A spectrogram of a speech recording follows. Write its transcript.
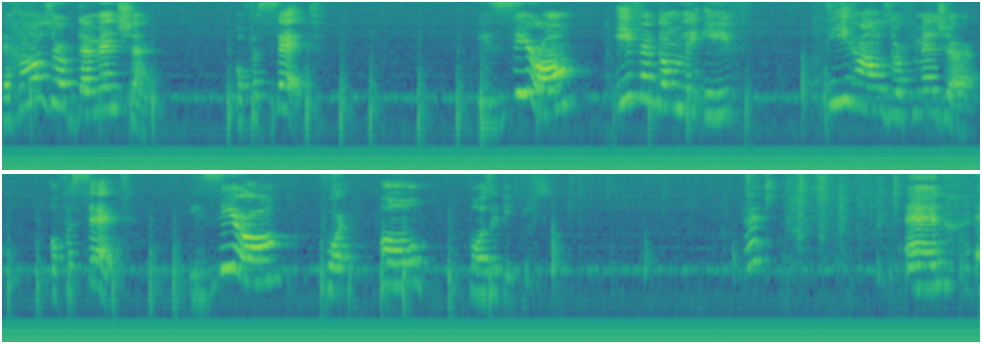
the Hausdorff dimension of a set is zero if and only if T Hausdorff measure of a set is zero for all positive T's. Okay? And uh,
